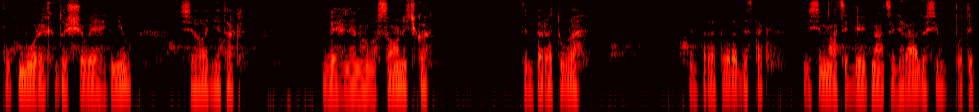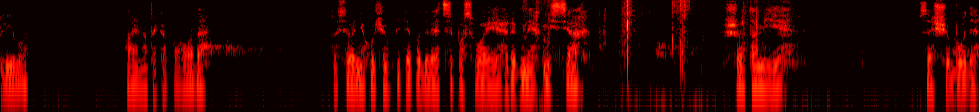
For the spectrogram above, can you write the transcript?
похмурих дощових днів. Сьогодні так виглянуло сонечко. Температура. Температура десь так 18-19 градусів, потепліло. Файна така погода. То сьогодні хочу піти подивитися по своїх грибних місцях, що там є. Все, що буде,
